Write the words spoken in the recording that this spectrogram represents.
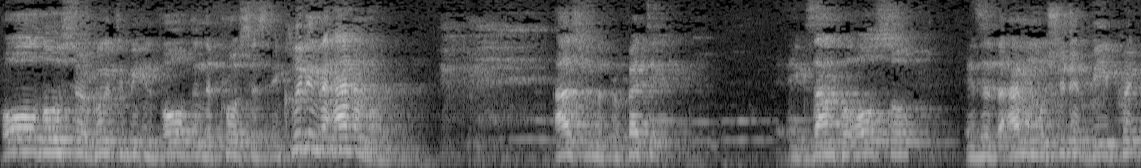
all those who are going to be involved in the process, including the animal. As from the prophetic example also, is that the animal shouldn't be put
